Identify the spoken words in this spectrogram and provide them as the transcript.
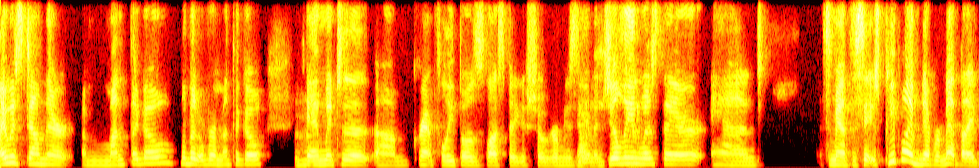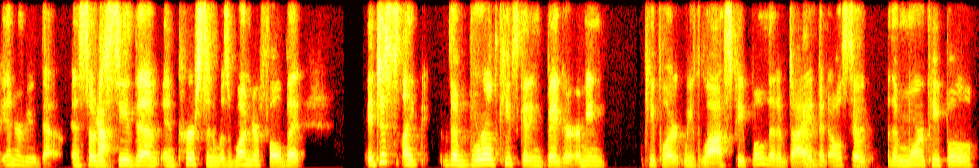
I was down there a month ago, a little bit over a month ago, mm-hmm. and went to um, Grant Philipo's Las Vegas Showgirl Museum, and Jillian was there, and Samantha Stage. People I've never met, but I've interviewed them, and so yeah. to see them in person was wonderful. But it just like the world keeps getting bigger. I mean, people are we've lost people that have died, yeah. but also yeah. the more people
